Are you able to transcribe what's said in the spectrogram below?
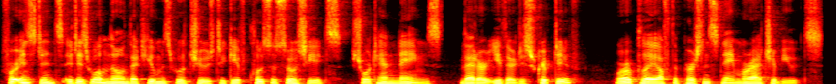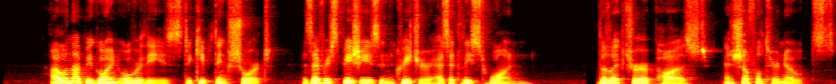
For instance, it is well known that humans will choose to give close associates shorthand names that are either descriptive or a play off the person's name or attributes. I will not be going over these to keep things short, as every species and creature has at least one. The lecturer paused and shuffled her notes.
